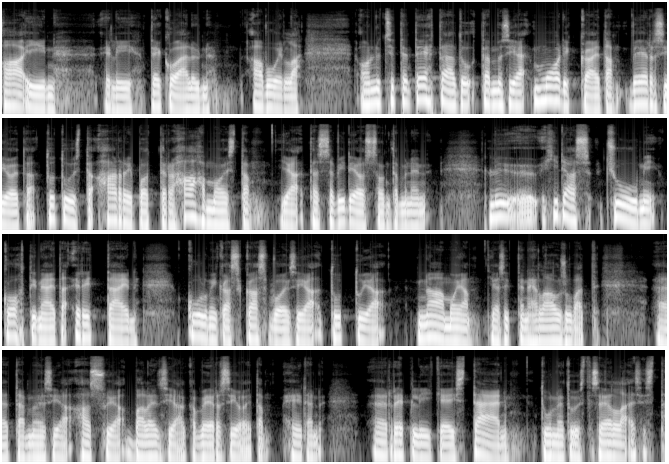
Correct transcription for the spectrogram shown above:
AIin eli tekoälyn avuilla on nyt sitten tehtailtu tämmöisiä muodikkaita versioita tutuista Harry Potter-hahmoista ja tässä videossa on tämmöinen ly- hidas zoomi kohti näitä erittäin kulmikas kasvoisia tuttuja naamoja ja sitten he lausuvat tämmöisiä hassuja Balenciaga-versioita heidän repliikeistään, tunnetuista sellaisista.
